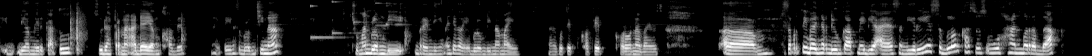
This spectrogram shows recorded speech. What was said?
di Amerika tuh sudah pernah ada yang COVID-19 sebelum Cina, cuman belum di brandingin aja kali ya, belum dinamain. Tanda kutip COVID coronavirus. Um, seperti banyak diungkap media AS sendiri, sebelum kasus Wuhan merebak,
